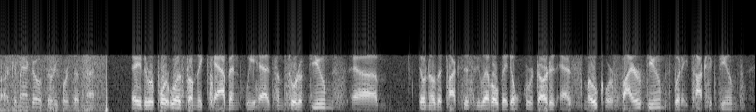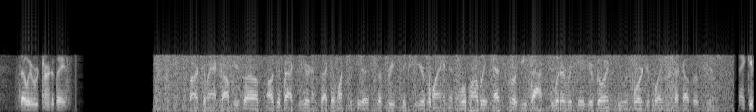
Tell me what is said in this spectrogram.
Fire Command go 3479. Hey, the report was from the cabin. We had some sort of fumes. Um, don't know the toxicity level. They don't regard it as smoke or fire fumes, but a toxic fumes. So we return to base. Fire Command copies. Uh, I'll get back to you here in a second once you get the 360 your plane, and we'll probably escort you back to whatever gate you're going to and board your plane and check out those fumes. Thank you.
